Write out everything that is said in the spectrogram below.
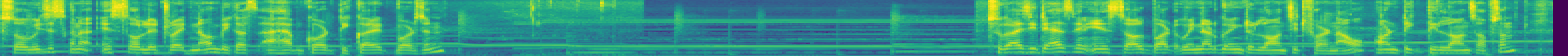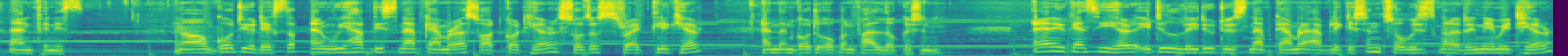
So we're just gonna install it right now because I have got the correct version. So guys it has been installed but we're not going to launch it for now. Untick the launch option and finish. Now go to your desktop. And we have the snap camera shortcut here. So just right click here and then go to open file location and you can see here it will lead you to snap camera application. So we're just gonna rename it here.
